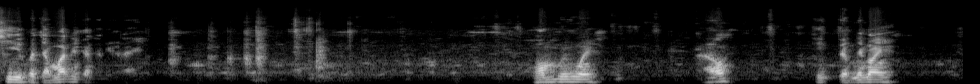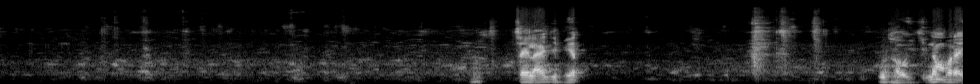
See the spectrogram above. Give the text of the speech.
ชีวิตประจำวันนี่กันอะไรหอมห่วยๆเอาอีกเติมนิดหน่อยใส่หลายจิเพ็ดผู้เฒ่ากินน้ำบ่ได้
